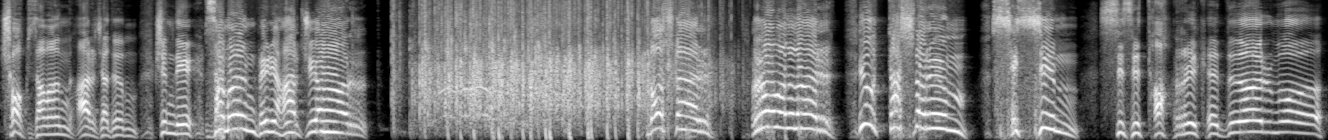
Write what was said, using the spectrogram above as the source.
Çok zaman harcadım. Şimdi zaman beni harcıyor. Dostlar, Romalılar, yurttaşlarım, sesim sizi tahrik ediyor mu?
